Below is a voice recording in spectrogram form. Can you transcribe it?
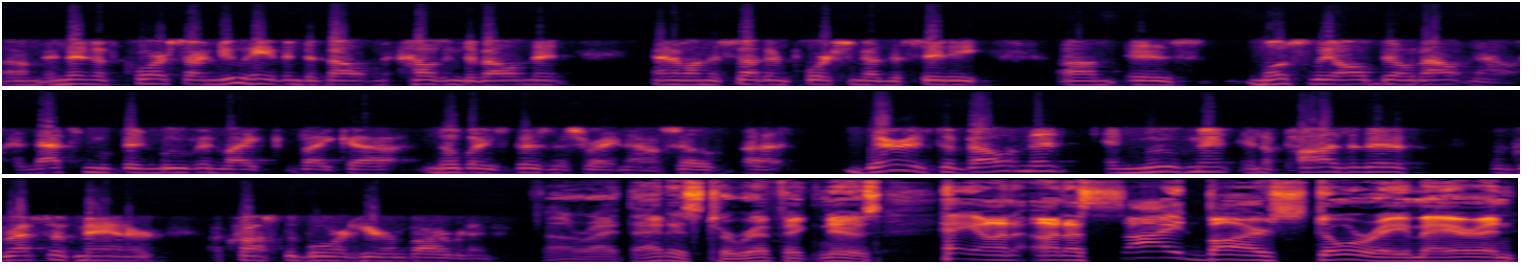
Um, and then, of course, our New Haven development, housing development, kind of on the southern portion of the city, um, is mostly all built out now, and that's been moving like like uh, nobody's business right now. So uh, there is development and movement in a positive, progressive manner across the board here in Barberton. All right, that is terrific news. Hey, on on a sidebar story, Mayor, and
